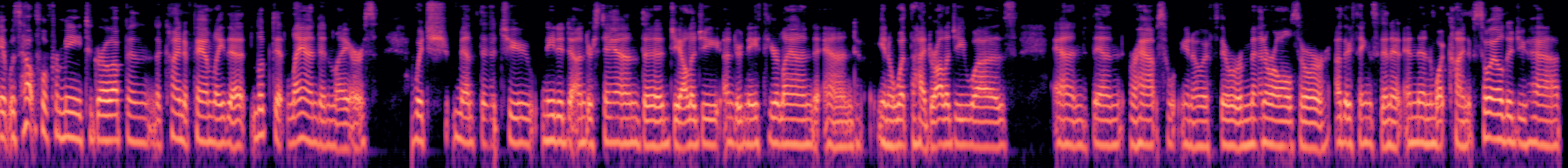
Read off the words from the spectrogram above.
it was helpful for me to grow up in the kind of family that looked at land in layers, which meant that you needed to understand the geology underneath your land and, you know, what the hydrology was. And then perhaps, you know, if there were minerals or other things in it, and then what kind of soil did you have,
